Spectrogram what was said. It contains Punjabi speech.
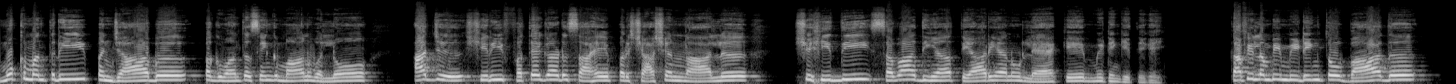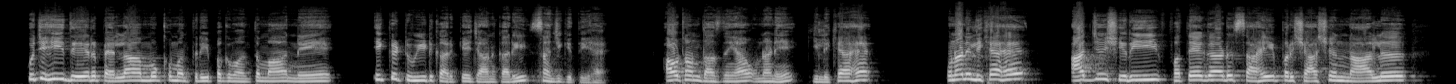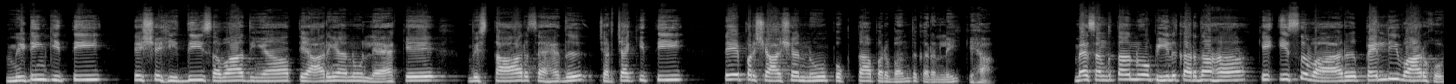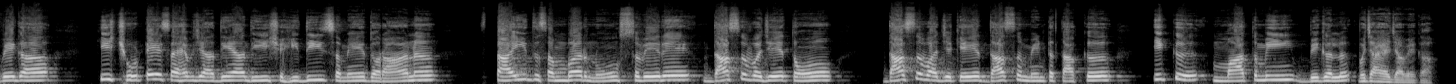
ਮੁੱਖ ਮੰਤਰੀ ਪੰਜਾਬ ਭਗਵੰਤ ਸਿੰਘ ਮਾਨ ਵੱਲੋਂ ਅੱਜ ਸ੍ਰੀ ਫਤਿਹਗੜ੍ਹ ਸਾਹਿਬ ਪ੍ਰਸ਼ਾਸਨ ਨਾਲ ਸ਼ਹੀਦੀ ਸਭਾ ਦੀਆਂ ਤਿਆਰੀਆਂ ਨੂੰ ਲੈ ਕੇ ਮੀਟਿੰਗ ਕੀਤੀ ਗਈ। ਕਾਫੀ ਲੰਬੀ ਮੀਟਿੰਗ ਤੋਂ ਬਾਅਦ ਕੁਝ ਹੀ ਦੇਰ ਪਹਿਲਾਂ ਮੁੱਖ ਮੰਤਰੀ ਭਗਵੰਤ ਮਾਨ ਨੇ ਇੱਕ ਟਵੀਟ ਕਰਕੇ ਜਾਣਕਾਰੀ ਸਾਂਝੀ ਕੀਤੀ ਹੈ। ਆਓ ਤੁਹਾਨੂੰ ਦੱਸਦੇ ਹਾਂ ਉਹਨਾਂ ਨੇ ਕੀ ਲਿਖਿਆ ਹੈ। ਉਹਨਾਂ ਨੇ ਲਿਖਿਆ ਹੈ, ਅੱਜ ਸ਼੍ਰੀ ਫਤਿਹਗੜ੍ਹ ਸਾਹਿਬ ਪ੍ਰਸ਼ਾਸਨ ਨਾਲ ਮੀਟਿੰਗ ਕੀਤੀ ਤੇ ਸ਼ਹੀਦੀ ਸਭਾ ਦੀਆਂ ਤਿਆਰੀਆਂ ਨੂੰ ਲੈ ਕੇ ਵਿਸਤਾਰ ਸਹਿਤ ਚਰਚਾ ਕੀਤੀ ਤੇ ਪ੍ਰਸ਼ਾਸਨ ਨੂੰ ਪੁਖਤਾ ਪ੍ਰਬੰਧ ਕਰਨ ਲਈ ਕਿਹਾ। ਮੈਂ ਸੰਗਤਾਂ ਨੂੰ ਅਪੀਲ ਕਰਦਾ ਹਾਂ ਕਿ ਇਸ ਵਾਰ ਪਹਿਲੀ ਵਾਰ ਹੋਵੇਗਾ ਕਿ ਛੋਟੇ ਸਾਹਿਬਜ਼ਾਦਿਆਂ ਦੀ ਸ਼ਹੀਦੀ ਸਮੇਂ ਦੌਰਾਨ 27 ਦਸੰਬਰ ਨੂੰ ਸਵੇਰੇ 10 ਵਜੇ ਤੋਂ 10 ਵਜੇ ਕੇ 10 ਮਿੰਟ ਤੱਕ ਇੱਕ ਮਾਤਮੀ ਬਿਗਲ ਵਜਾਇਆ ਜਾਵੇਗਾ।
